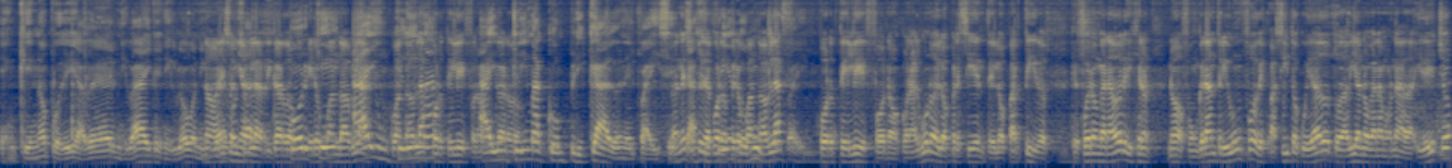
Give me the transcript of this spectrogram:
en que no podía haber ni bailes, ni globos, ni No, eso ni hablar, Ricardo, porque pero cuando hablas, cuando clima, hablas por teléfono, hay Ricardo. un clima complicado en el país. No, en eso estoy de acuerdo, pero cuando hablas por teléfono con alguno de los presidentes de los partidos fueron ganadores, dijeron, no, fue un gran triunfo, despacito, cuidado, todavía no ganamos nada. Y de hecho,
